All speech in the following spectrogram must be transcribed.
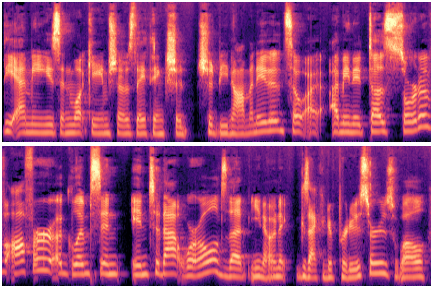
the Emmys and what game shows they think should should be nominated. So I, I mean, it does sort of offer a glimpse in into that world that you know an executive producer is well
